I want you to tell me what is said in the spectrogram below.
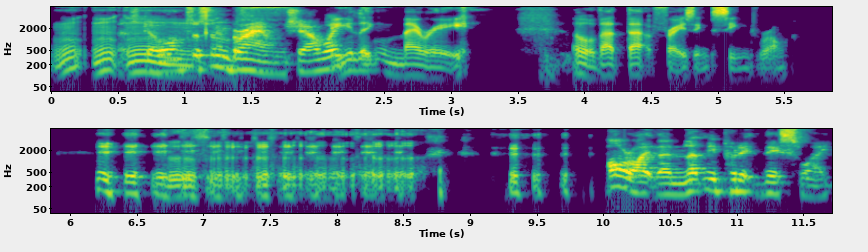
Let's Let's go on to some brown, shall we? Feeling merry. Oh, that that phrasing seemed wrong. All right, then, let me put it this way.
